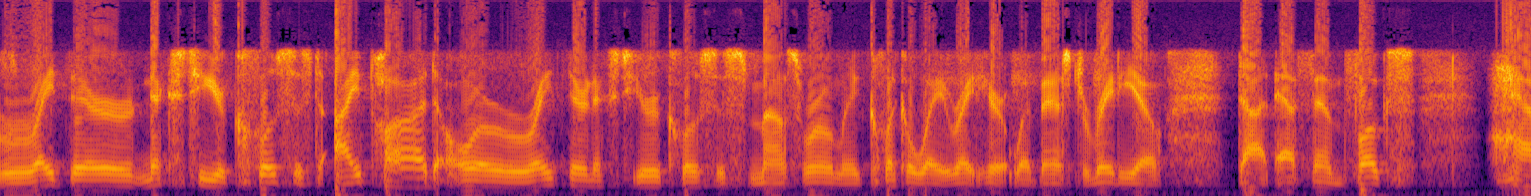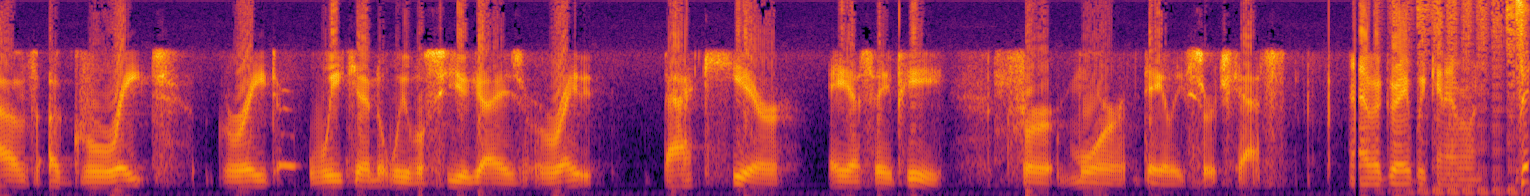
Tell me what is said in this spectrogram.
Right there next to your closest iPod or right there next to your closest mouse. We're only a click away right here at webmasterradio.fm. Folks, have a great, great weekend. We will see you guys right back here ASAP for more Daily Searchcasts. Have a great weekend, everyone. The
